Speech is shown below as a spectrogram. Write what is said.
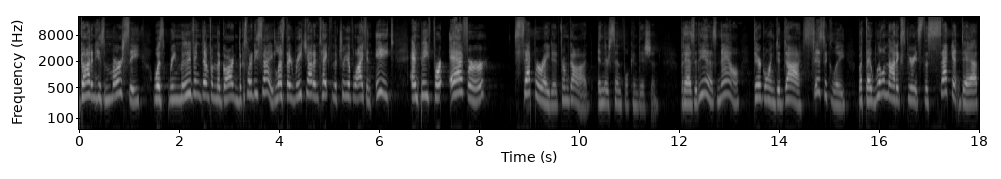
God, in his mercy, was removing them from the garden because what did he say? Lest they reach out and take from the tree of life and eat and be forever separated from God in their sinful condition. But as it is now, they're going to die physically, but they will not experience the second death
